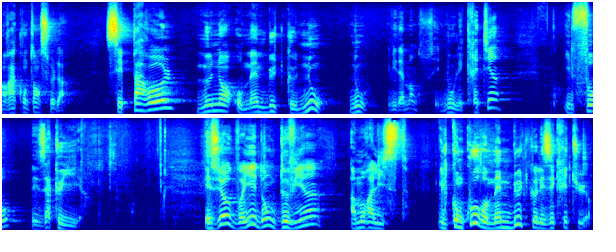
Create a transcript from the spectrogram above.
en racontant cela. Ces paroles menant au même but que nous, nous, évidemment, c'est nous les chrétiens, il faut les accueillir. Hésiode, vous voyez, donc devient un moraliste. Il concourt au même but que les Écritures.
